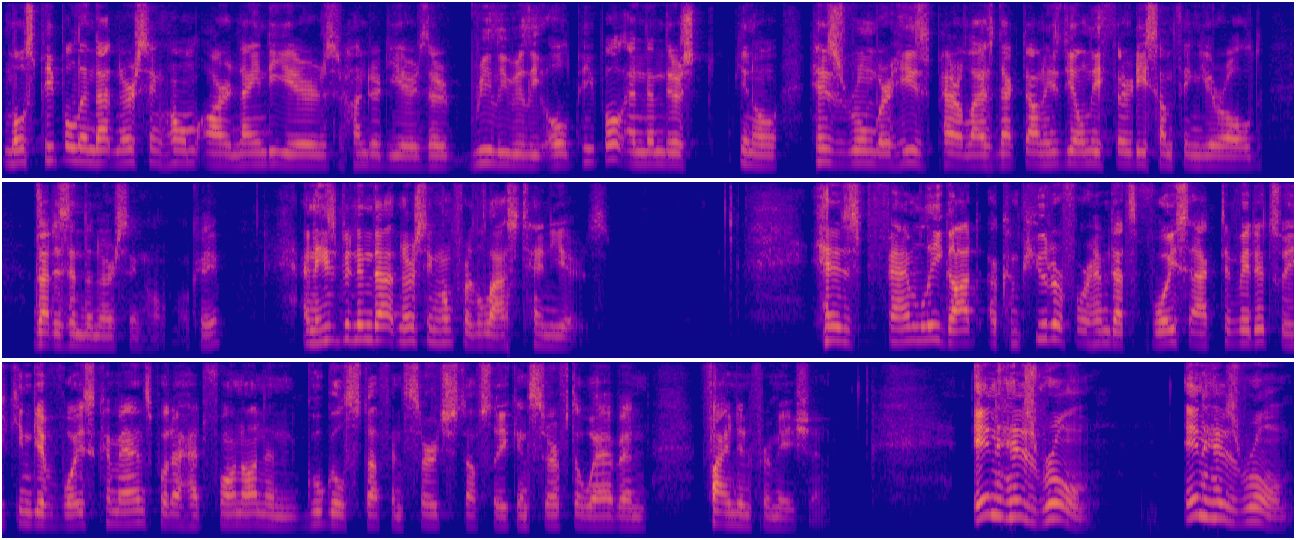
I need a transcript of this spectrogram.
most people in that nursing home are 90 years, 100 years. They're really, really old people. And then there's, you know, his room where he's paralyzed neck down. He's the only 30-something year old that is in the nursing home, okay? And he's been in that nursing home for the last 10 years. His family got a computer for him that's voice activated so he can give voice commands, put a headphone on and Google stuff and search stuff so he can surf the web and find information. In his room, in his room,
